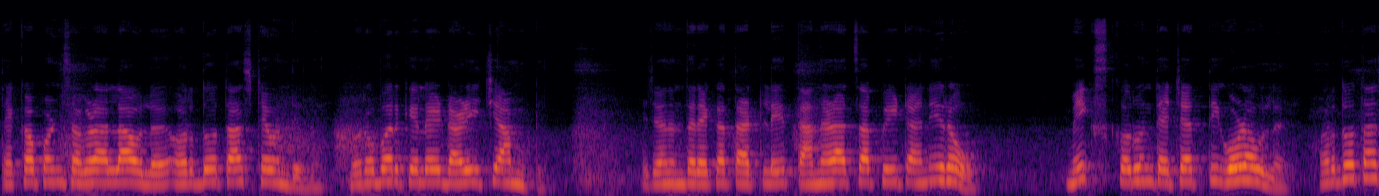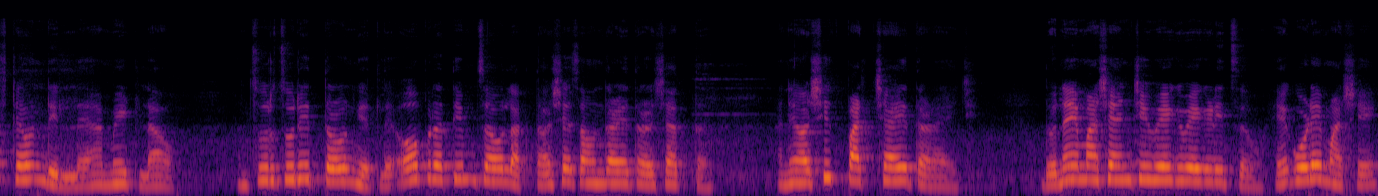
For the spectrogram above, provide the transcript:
त्याका पण सगळा लावलं अर्दो अर्धो तास ठेवून दिले. बरोबर केलं आहे डाळीची आमटी. त्याच्यानंतर एका ताटले तांदळाचा पीठ आणि रव मिक्स करून त्याच्यात ती घोळवलं आहे अर्धो तास ठेवून दिले हा मीठ लाव. चुरचुरीत तळून घेतले. अप्रतिम चव लागतं असे सौंदाळे तळशात तर. आणि अशीच पाचशाही तळायची. दोनही माशांची वेगवेगळी चव. हे गोडे मासे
